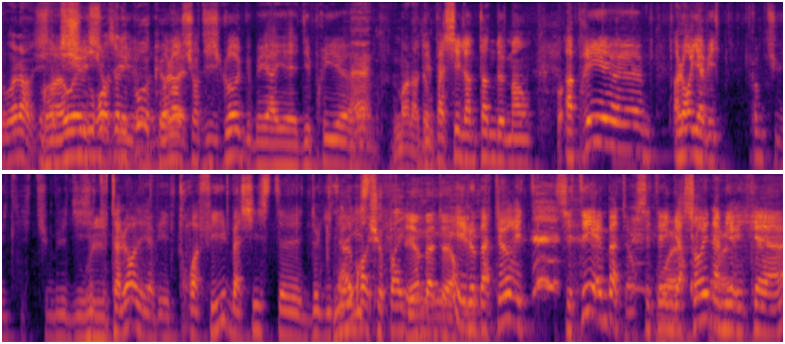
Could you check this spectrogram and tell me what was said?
voilà, c'est Ouais, ouais, à l'époque. Voilà, sur Discog, mais il y a des prix euh, Ouais, voilà, donc. dépassé l'entendement. Après, alors il y avait, comme tu, tu me le disais Oui. tout à l'heure, il y avait trois filles, bassistes, euh, deux guitaristes. Et un batteur. Et le batteur, c'était un batteur, c'était un Ouais, garçon, un ouais. américain.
